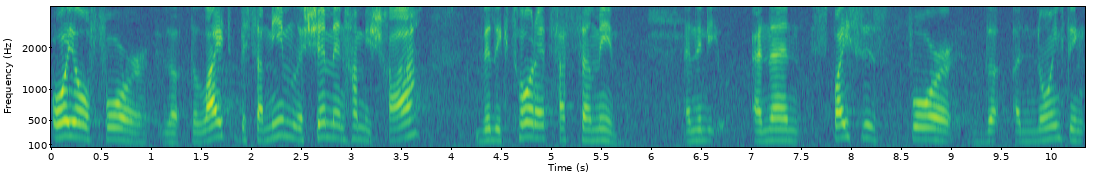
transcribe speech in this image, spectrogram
oil for the, the light. Besamim leshemen hamishcha, viliktoret hasamim, and then and then spices for the anointing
